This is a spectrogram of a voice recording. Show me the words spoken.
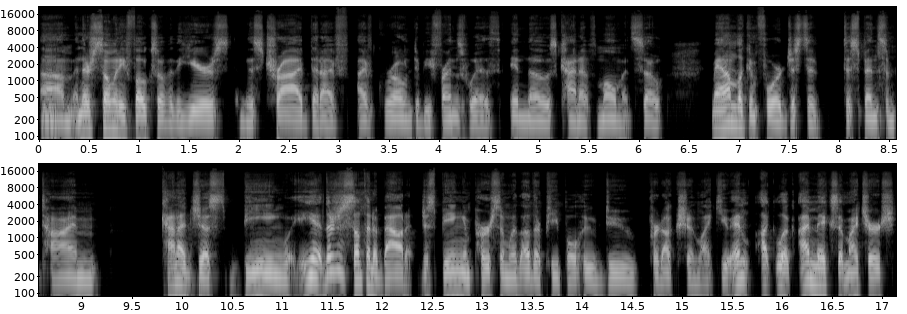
Um, and there's so many folks over the years in this tribe that I've I've grown to be friends with in those kind of moments. So, man, I'm looking forward just to to spend some time, kind of just being. Know, there's just something about it, just being in person with other people who do production like you. And uh, look, I mix at my church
